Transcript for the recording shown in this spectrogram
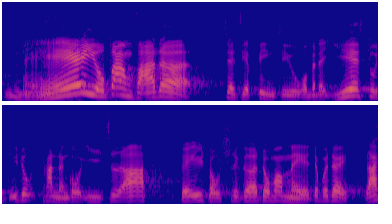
没有办法的，这些病只有我们的耶稣基督他能够医治啊！所以一首诗歌多么美，对不对？来。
